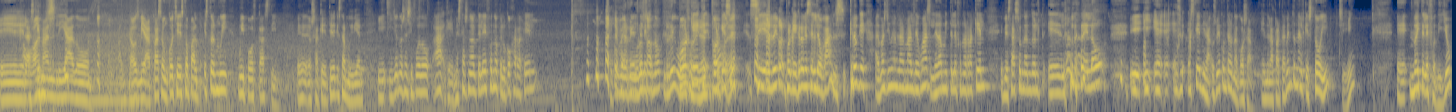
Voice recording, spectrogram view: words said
eh, las que me han liado. Mira, pasa un coche, esto, esto es muy, muy podcasting. Eh, o sea que tiene que estar muy bien. Y, y yo no sé si puedo. Ah, que me está sonando el teléfono, que lo coja Raquel. Que cojo el Riguroso- teléfono riguroso porque, directo, porque, es- ¿eh? sí, el porque creo que es el de Ogans. Creo que, además, yo voy a hablar mal de Ogans. Le he dado mi teléfono a Raquel, me está sonando el, el reloj. Y, y, eh, es, es que, mira, os voy a contar una cosa. En el apartamento en el que estoy, Sí. eh, no hay telefonillo.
